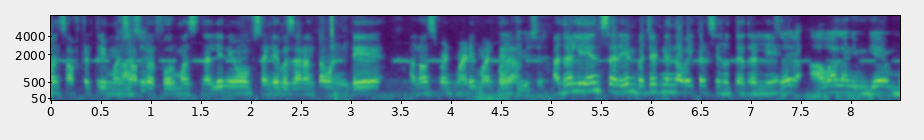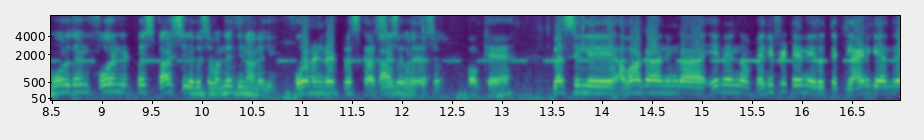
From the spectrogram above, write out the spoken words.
months after three months after four ಮಂತ್ಸ್ನಲ್ಲಿ ನೀವು ಸಂಡೇ ಬಜಾರ್ ಅಂತ ಒಂದ್ ಡೇ ಅನೌನ್ಸ್ಮೆಂಟ್ ಮಾಡಿ ಮಾಡ್ತೀವಿ ಅದ್ರಲ್ಲಿ ಏನ್ ಸರ್ ಏನ್ ಬಜೆಟ್ನಿಂದ ವೆಹಿಕಲ್ಸ್ ಇರುತ್ತೆ ಅದ್ರಲ್ಲಿ? ಸರ್ ಆವಾಗ ನಿಮ್ಗೆ more than four hundred plus car ಸಿಗುತ್ತೆ ಸರ್ ಒಂದೇ ದಿನದಲ್ಲಿ ಫೋರ್ ಹಂಡ್ರೆಡ್ ಪ್ಲಸ್ ಕಾರ್ಸ್ ಬರುತ್ತೆ ಸಿಗುತ್ತೆ. ಸರ್ ಓಕೆ ಪ್ಲಸ್ ಇಲ್ಲಿ ಅವಾಗ ನಿಮ್ಗ ಏನೇನು ಬೆನಿಫಿಟ್ ಏನ್ ಇರುತ್ತೆ ಕ್ಲೈಂಟ್ಗೆ ಅಂದ್ರೆ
